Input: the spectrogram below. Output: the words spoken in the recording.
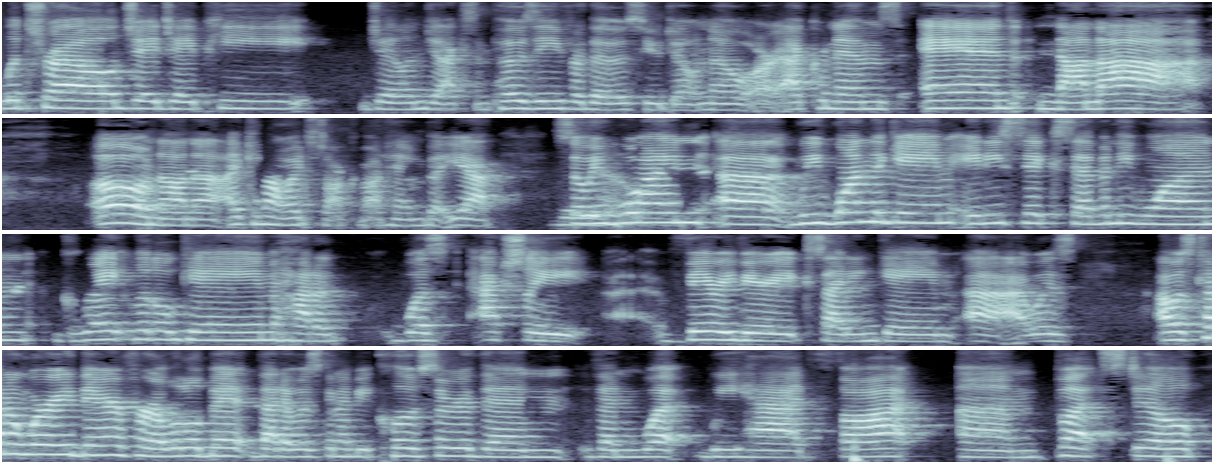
Latrell, JJP, Jalen Jackson Posey, for those who don't know our acronyms, and Nana. Oh, Nana. I cannot wait to talk about him. But yeah. So yeah. we won uh we won the game 86-71. Great little game. Had a was actually a very, very exciting game. Uh, I was I was kind of worried there for a little bit that it was going to be closer than than what we had thought. Um, but still,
